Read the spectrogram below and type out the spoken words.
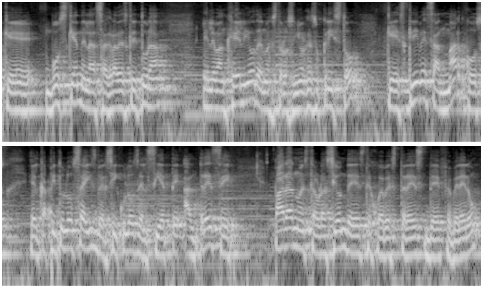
que busquen en la Sagrada Escritura el Evangelio de nuestro Señor Jesucristo que escribe San Marcos, el capítulo 6, versículos del 7 al 13, para nuestra oración de este jueves 3 de febrero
